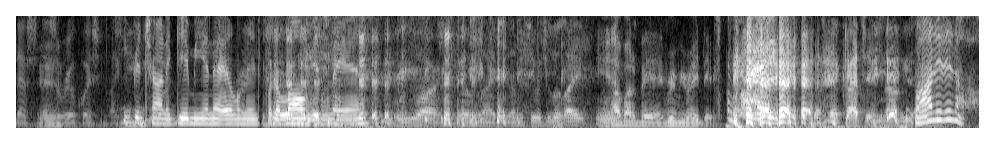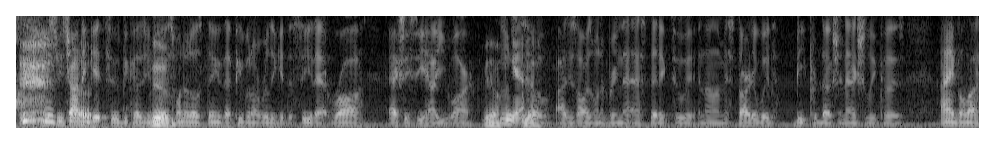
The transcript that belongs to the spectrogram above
that's that's a real question. Like, He be been you trying to get me in that element for the longest, man. Who you are. You feel me? Like, let me see what you look like. Well, how about a bed? Remy right there. That's that content, you know. We, Bonnet and all. That's what we trying to get to because you know Yeah. it's one of those things that people don't really get to see that raw. Actually, see how you are. Yeah. Yeah. So I just always want to bring that aesthetic to it, and um, it started with beat production actually, cause I ain't gonna lie,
